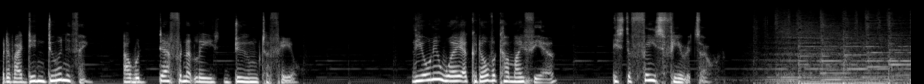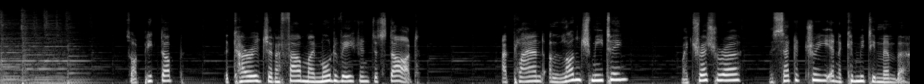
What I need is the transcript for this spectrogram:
But if I didn't do anything, I would definitely doom to fail. The only way I could overcome my fear is to face fear itself. So I picked up the courage and I found my motivation to start. I planned a lunch meeting, my treasurer, my secretary, and a committee member,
